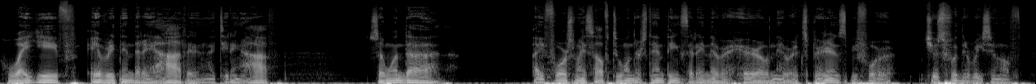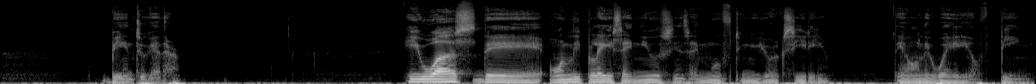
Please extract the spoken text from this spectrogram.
who I gave everything that I had and I didn't have. Someone that I forced myself to understand things that I never heard or never experienced before, just for the reason of being together. He was the only place I knew since I moved to New York City, the only way of being.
